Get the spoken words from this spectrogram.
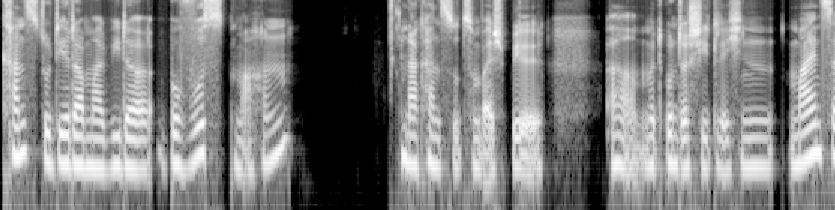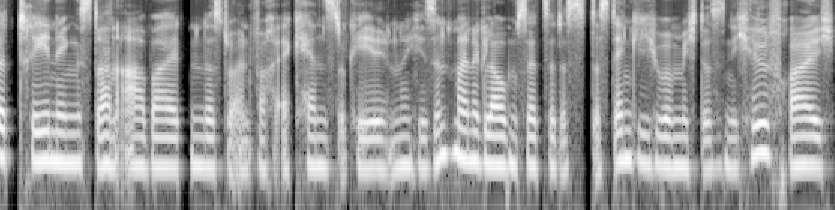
kannst du dir da mal wieder bewusst machen? Da kannst du zum Beispiel äh, mit unterschiedlichen Mindset-Trainings dran arbeiten, dass du einfach erkennst, okay, ne, hier sind meine Glaubenssätze, das, das denke ich über mich, das ist nicht hilfreich.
